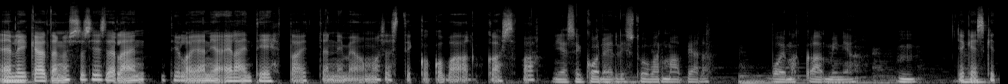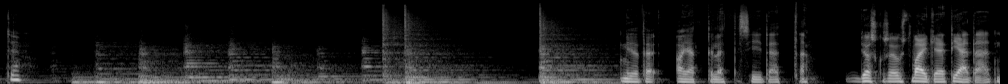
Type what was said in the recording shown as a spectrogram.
Eli käytännössä siis eläintilojen ja eläintehtaiden nimenomaisesti koko vaan kasvaa. Ja se koneellistuu varmaan vielä voimakkaammin. Ja, mm. ja keskittyy. Mitä te ajattelette siitä, että joskus on just vaikea tietää, että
